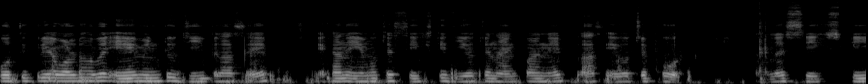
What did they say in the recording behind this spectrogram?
প্রতিক্রিয়া বলটা হবে M into G plus A এখানে এম হচ্ছে সিক্সটি জি হচ্ছে nine point eight plus A হচ্ছে ফোর তাহলে sixty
